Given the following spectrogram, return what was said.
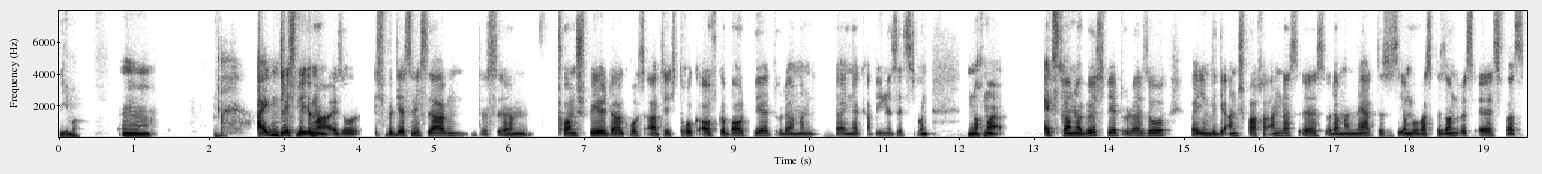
wie immer? Mhm. Eigentlich wie immer. Also ich würde jetzt nicht sagen, dass ähm, vorm Spiel da großartig Druck aufgebaut wird oder man da in der Kabine sitzt und nochmal extra nervös wird oder so, weil irgendwie die Ansprache anders ist oder man merkt, dass es irgendwo was Besonderes ist, was,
